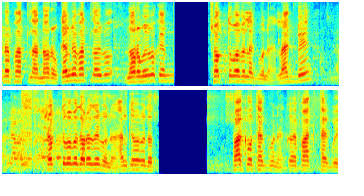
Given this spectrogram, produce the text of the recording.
এটা পাতলা নরম। কেমনে পাতলা হইব? নরম হইব কেমনে? শক্তভাবে লাগবে না। লাগবে? শক্তভাবে ধরা যাবে না হালকাভাবে ধর ফাঁকও থাকবে না। কয় ফাঁক থাকবে?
